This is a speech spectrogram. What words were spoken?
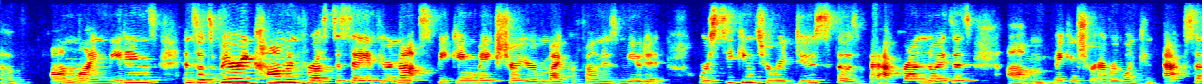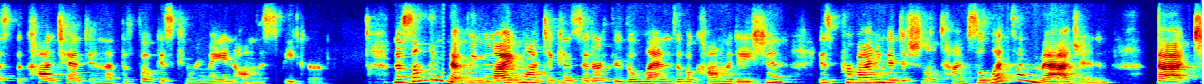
of online meetings. And so it's very common for us to say, if you're not speaking, make sure your microphone is muted. We're seeking to reduce those background noises, um, making sure everyone can access the content and that the focus can remain on the speaker. Now, something that we might want to consider through the lens of accommodation is providing additional time. So let's imagine that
